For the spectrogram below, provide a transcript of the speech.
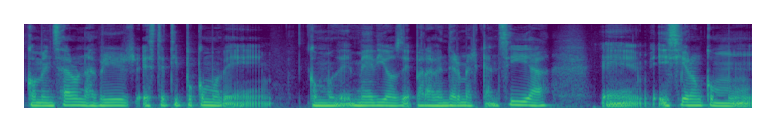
comenzaron a abrir este tipo como de como de medios de para vender mercancía, hicieron como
